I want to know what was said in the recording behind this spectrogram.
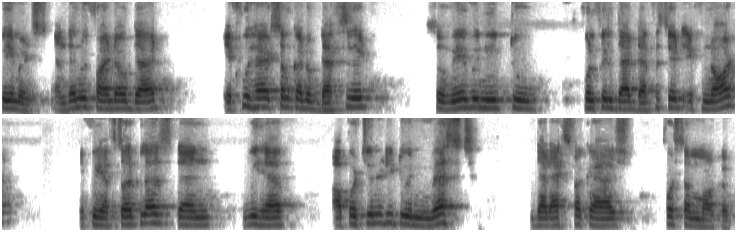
payments. And then we find out that if we had some kind of deficit, so where we need to fulfill that deficit. If not, if we have surplus, then we have opportunity to invest that extra cash for some markup.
